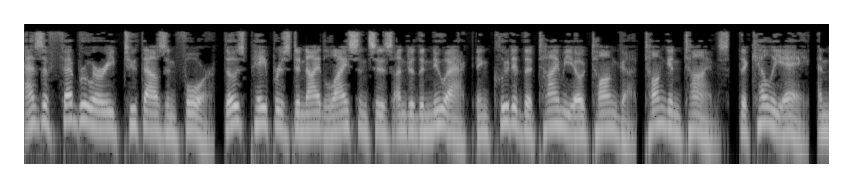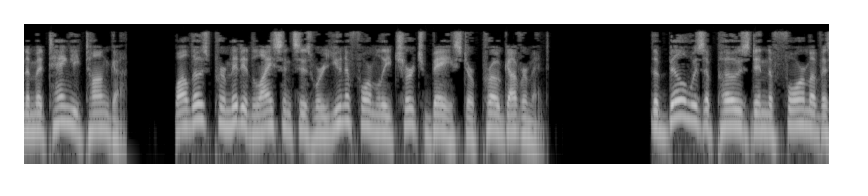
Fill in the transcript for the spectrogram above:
As of February 2004, those papers denied licenses under the new act included the Taimi o Tonga Tongan Times, the Kele'a, and the Matangi Tonga, while those permitted licenses were uniformly church-based or pro-government. The bill was opposed in the form of a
